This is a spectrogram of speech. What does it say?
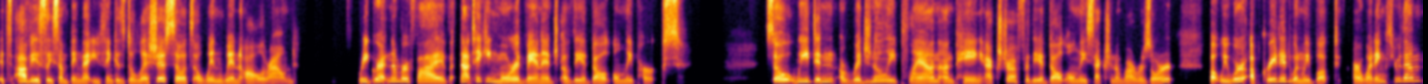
it's obviously something that you think is delicious. So it's a win win all around. Regret number five not taking more advantage of the adult only perks. So, we didn't originally plan on paying extra for the adult only section of our resort, but we were upgraded when we booked our wedding through them.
